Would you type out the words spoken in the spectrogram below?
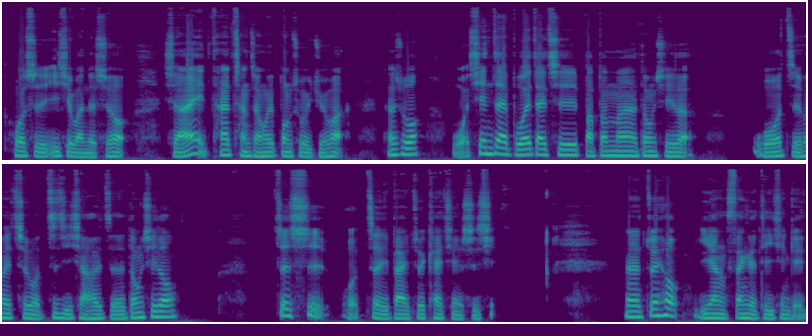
或是一起玩的时候，小爱他常常会蹦出一句话，他说：“我现在不会再吃爸爸妈妈的东西了，我只会吃我自己小孩子的东西喽。”这是我这一拜最开心的事情。那最后一样，三个提醒给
